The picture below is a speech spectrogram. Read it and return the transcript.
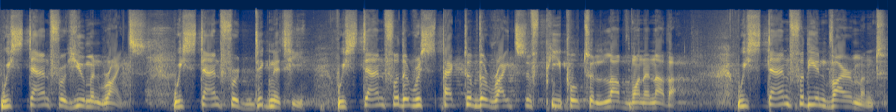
We stand for human rights. We stand for dignity. We stand for the respect of the rights of people to love one another. We stand for the environment.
